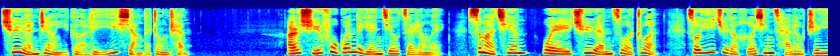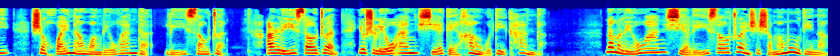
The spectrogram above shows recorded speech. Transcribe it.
屈原这样一个理想的忠臣，而徐复观的研究则认为，司马迁为屈原作传所依据的核心材料之一是淮南王刘安的《离骚传》，而《离骚传》又是刘安写给汉武帝看的。那么，刘安写《离骚传》是什么目的呢？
